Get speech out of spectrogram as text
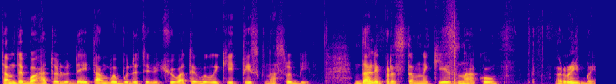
Там, де багато людей, там ви будете відчувати великий тиск на собі. Далі представники знаку риби.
